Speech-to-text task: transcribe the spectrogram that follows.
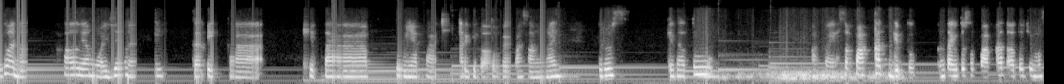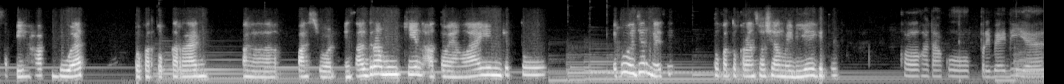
itu ada hal yang wajar nggak sih ketika kita punya pacar gitu atau punya pasangan terus kita tuh apa ya sepakat gitu entah itu sepakat atau cuma sepihak buat tukar-tukaran uh, password Instagram mungkin atau yang lain gitu itu wajar nggak sih tukar-tukaran sosial media gitu Kalau kata aku pribadi ya,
